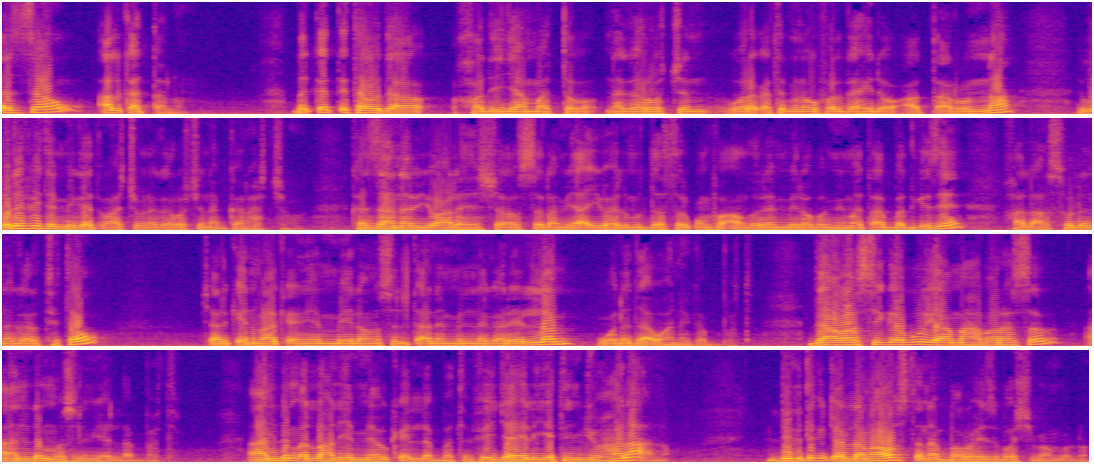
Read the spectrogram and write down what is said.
እዛው አልቀጠሉም። በቀጥታ ወደ ኸዲጃ መጥተው ነገሮችን ወረቀት ብነውፈል ጋር ሂደው አጣሩና ወደፊት የሚገጥማቸው ነገሮች ነገራቸው። ከዛ ነቢዩ አለ ሰላት ሰላም ያ አዩሃ ልሙደስር ቁም ፈአንظር የሚለው በሚመጣበት ጊዜ ከላስ ሁሉ ነገር ትተው ጨርቄን ማቄን የሚለውን ስልጣን የሚል ነገር የለም ወደ ዳዕዋ ነው ዳዕዋ ሲገቡ ያ ማህበረሰብ አንድም ሙስሊም የለበት አንድም አላህን የሚያውቅ የለበትም። ፊ ጃሂልየትን ጁሃላ ነው። ድቅድቅ ጨለማ ውስጥ ነበሩ ህዝቦች በሙሉ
